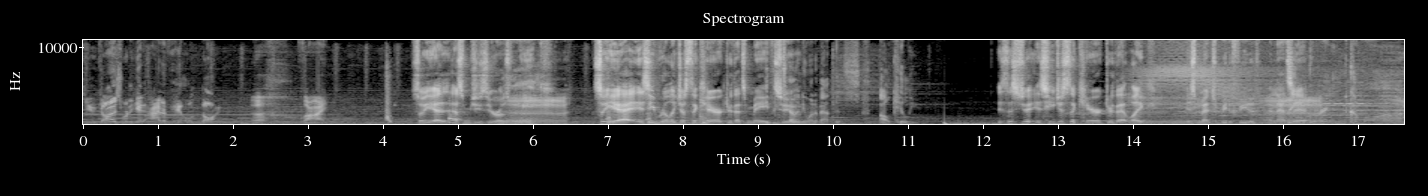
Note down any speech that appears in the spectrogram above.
Do you guys want to get out of here or not? Ugh, fine. So yeah, SMG Zero's weak. Uh, So yeah, is he really just a character that's made If you tell anyone about this, I'll kill you. Is this just, is he just a character that, like, is meant to be defeated, and that's it? Come on.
